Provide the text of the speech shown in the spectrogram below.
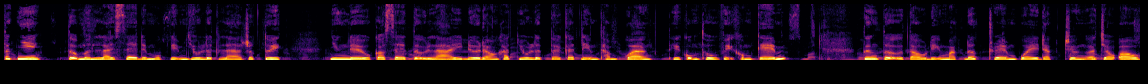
Tất nhiên, tự mình lái xe đến một điểm du lịch là rất tuyệt, nhưng nếu có xe tự lái đưa đón khách du lịch tới các điểm tham quan thì cũng thú vị không kém. Tương tự tàu điện mặt đất tramway đặc trưng ở châu Âu,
